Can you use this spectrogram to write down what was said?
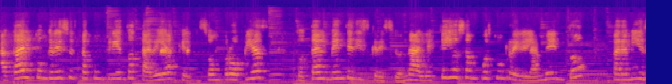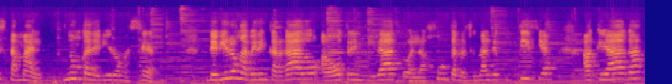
Acá el Congreso está cumpliendo tareas que son propias, totalmente discrecionales, que ellos han puesto un reglamento, para mí está mal, nunca debieron hacerlo. Debieron haber encargado a otra entidad o a la Junta Nacional de Justicia a que haga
